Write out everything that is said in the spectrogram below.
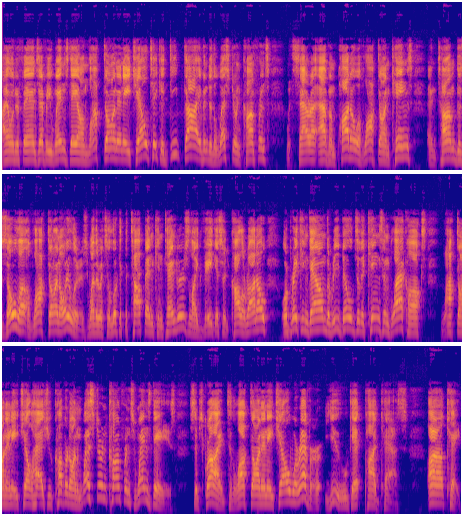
Islander fans, every Wednesday on Locked On NHL, take a deep dive into the Western Conference with Sarah Avampato of Locked On Kings and Tom Gazzola of Locked On Oilers. Whether it's a look at the top end contenders like Vegas or Colorado, or breaking down the rebuilds of the Kings and Blackhawks, Locked On NHL has you covered on Western Conference Wednesdays. Subscribe to the Locked On NHL wherever you get podcasts. Okay,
